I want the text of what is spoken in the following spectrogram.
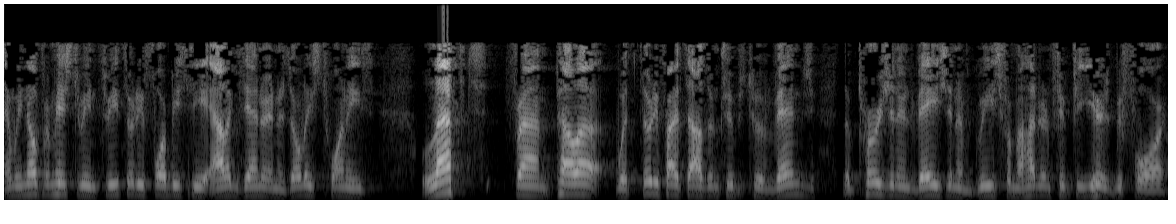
And we know from history in 334 BC, Alexander in his early 20s left from Pella with 35,000 troops to avenge the Persian invasion of Greece from 150 years before.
